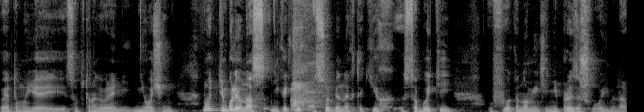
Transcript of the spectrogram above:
поэтому я и, собственно говоря, не очень... Ну, тем более у нас никаких особенных таких событий в экономике не произошло, именно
